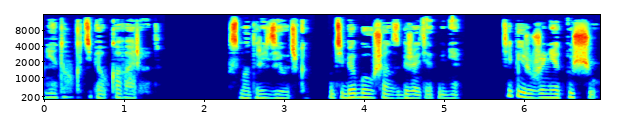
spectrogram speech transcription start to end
Мне долго тебя уговаривать. Смотри, девочка, у тебя был шанс сбежать от меня. Теперь уже не отпущу.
